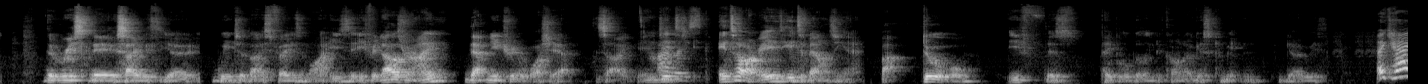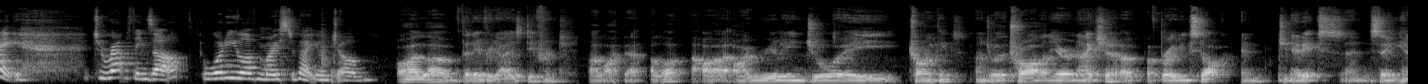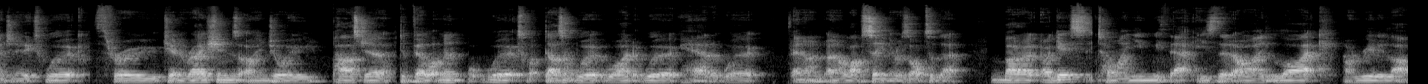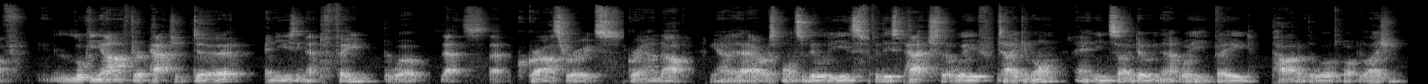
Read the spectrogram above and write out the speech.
the risk there, say with your winter-based feeds and like, is that if it does rain, that nutrient will wash out. So High it's, it's hard. It's, it's a balancing act, but doable if there's people are willing to kind of, I guess, commit and go with. Okay, to wrap things up, what do you love most about your job? I love that every day is different. I like that a lot. I, I really enjoy trying things. I enjoy the trial and error nature of, of breeding stock and genetics and seeing how genetics work through generations. I enjoy pasture development, what works, what doesn't work, why did it work, how did it work, and I, and I love seeing the results of that. But I, I guess tying in with that is that I like, I really love looking after a patch of dirt and using that to feed the world. That's that grassroots, ground up. You know, our responsibility is for this patch that we've taken on, and in so doing that, we feed part of the world's population.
